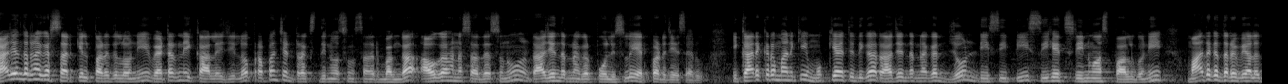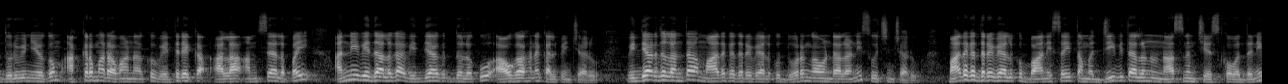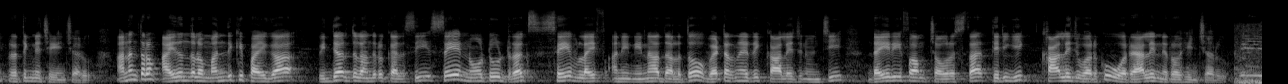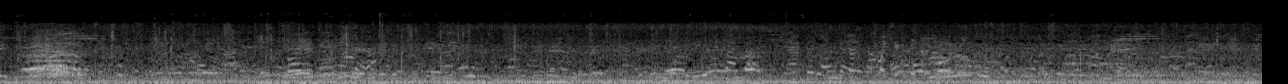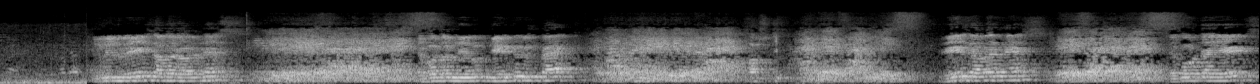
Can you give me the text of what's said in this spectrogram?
Rajendranagar circle పరిధిలోని veterinary కాలేజీలో ప్రపంచ డ్రగ్స్ దినోత్సవం సందర్భంగా అవగాహన సదస్సును రాజేంద్రనగర్ పోలీసులు ఏర్పాటు చేశారు. ఈ కార్యక్రమానికి ముఖ్య అతిథిగా Rajendranagar zone DCP CH Srinivas పాల్గొని మాదక ద్రవ్యాల దుర్వినియోగం అక్రమ రవాణాకు వ్యతిరేక అలా అంశాలపై అన్ని విధాలుగా విద్యార్థులకు అవగాహన కల్పించారు. విద్యార్థులంతా మాదక ద్రవ్యాలకు దూరంగా ఉండాలని సూచించారు. మాదక ద్రవ్యాలకు బానిసై తమ జీవితాలను నాశనం చేసుకోవద్దని ప్రతిజ్ఞ చేయించారు. అనంతరం ఐదు వందల మందికి పైగా విద్యార్థులందరూ కలిసి say no to drugs save life అని నినాదాలతో వెటర్నరీ కాలేజ్ నుంచి డైరీ ఫామ్ చౌరస్తా తిరిగి కాలేజ్ వరకు ఓ ర్యాలీ నిర్వహించారు. We will raise our awareness. About the negative impact. Of families. Raise awareness about the AIDS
